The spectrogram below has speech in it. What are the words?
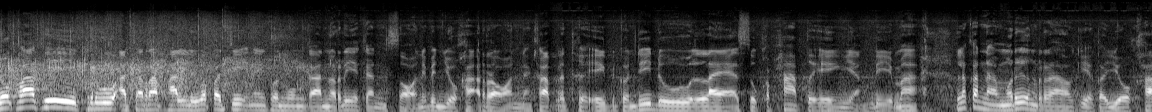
โยคะที่ครูอัจรพันธ์หรือว่าปาจิในคนวงการเรียกกันสอนนี่เป็นโยคะร้อนนะครับ และเธอเองเป็นคนที่ดูแลสุขภาพตัวเองอย่างดีมาก แล้วก็นำเรื่องราวเกี่ยวกับโยคะ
